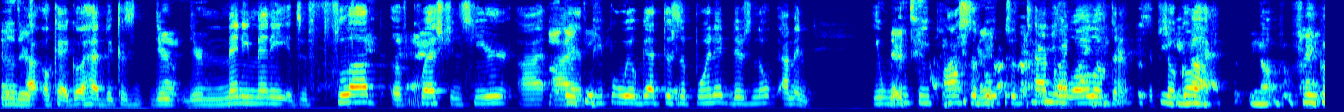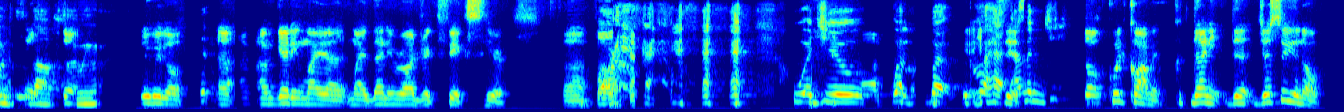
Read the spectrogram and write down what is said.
know there's uh, okay, go ahead because there there are many many. It's a flood of questions here. I, I people will get disappointed. There's no. I mean, it wouldn't be possible to tackle all of them. So go ahead. You know, frequently enough. So, here we go. Uh, I'm getting my uh, my Dani Rodrik fix here. Uh, Would you? Well, but go ahead. I mean, just, so quick comment, Dani. The, just so you know,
